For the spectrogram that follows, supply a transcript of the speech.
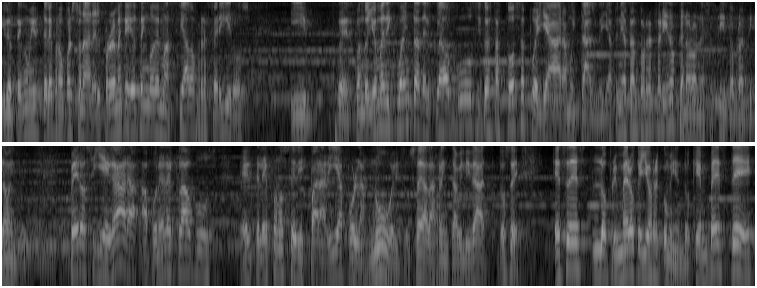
Y lo tengo en mi teléfono personal. El problema es que yo tengo demasiados referidos. Y pues cuando yo me di cuenta del Cloud Boost y todas estas cosas, pues ya era muy tarde. Ya tenía tantos referidos que no lo necesito prácticamente. Pero si llegara a poner el Cloud Boost el teléfono se dispararía por las nubes, o sea, la rentabilidad. Entonces, ese es lo primero que yo recomiendo, que en vez de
